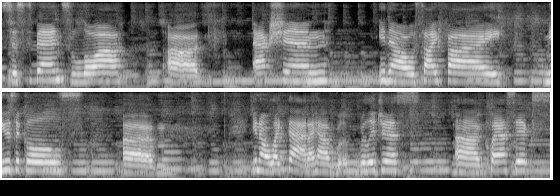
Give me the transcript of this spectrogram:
suspense, law, uh, action, you know, sci fi, musicals, um, you know, like that. I have religious, uh, classics,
